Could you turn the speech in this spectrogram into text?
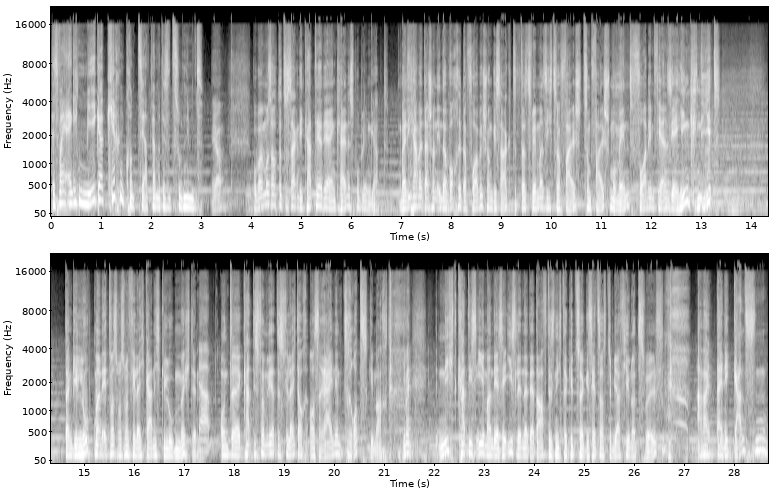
Das war ja eigentlich ein mega Kirchenkonzert, wenn man das jetzt so nimmt. Ja. Wobei man muss auch dazu sagen, die Katja hat ja ein kleines Problem gehabt. Weil ich habe da schon in der Woche davor habe ich schon gesagt, dass wenn man sich zur falsch, zum falschen Moment vor dem Fernseher hinkniet, dann gelobt man etwas, was man vielleicht gar nicht geloben möchte. Ja. Und äh, Katis Familie hat das vielleicht auch aus reinem Trotz gemacht. Ich meine, nicht Katis Ehemann, der ist ja Isländer, der darf das nicht, da gibt es so ein Gesetz aus dem Jahr 412. Aber deine ganzen,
